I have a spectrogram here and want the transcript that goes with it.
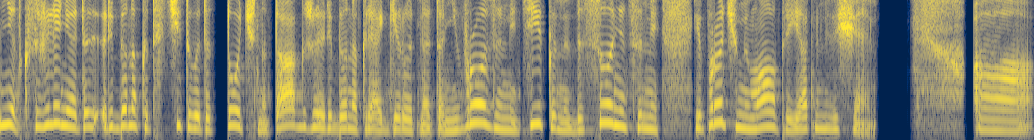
Нет, к сожалению, это, ребенок это считывает это точно так же. Ребенок реагирует на это неврозами, тиками, бессонницами и прочими малоприятными вещами. А,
